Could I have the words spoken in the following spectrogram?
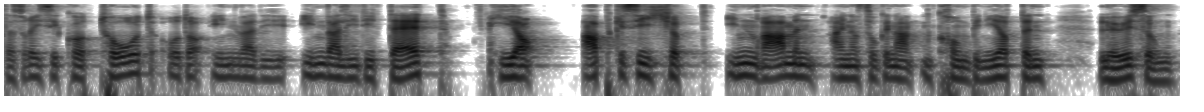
das Risiko Tod oder Invalidität hier abgesichert im Rahmen einer sogenannten kombinierten Lösung.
